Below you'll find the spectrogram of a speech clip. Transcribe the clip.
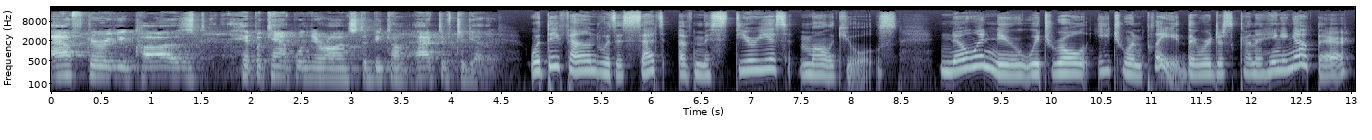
after you caused hippocampal neurons to become active together. What they found was a set of mysterious molecules. No one knew which role each one played, they were just kind of hanging out there.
